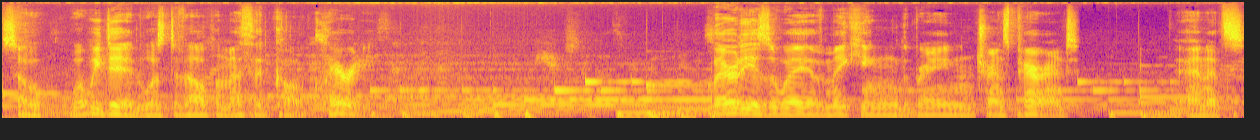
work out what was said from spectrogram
So what we did was develop a method called clarity. Clarity is a way of making the brain transparent, and it's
